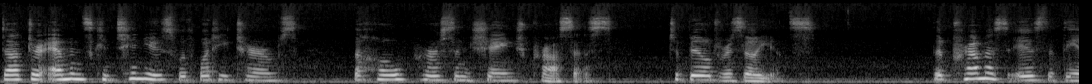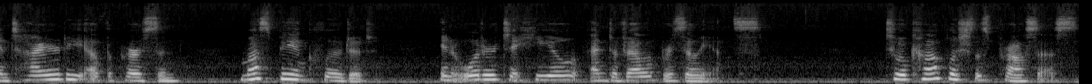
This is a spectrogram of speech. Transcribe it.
Dr. Emmons continues with what he terms the whole person change process to build resilience. The premise is that the entirety of the person must be included in order to heal and develop resilience. To accomplish this process,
